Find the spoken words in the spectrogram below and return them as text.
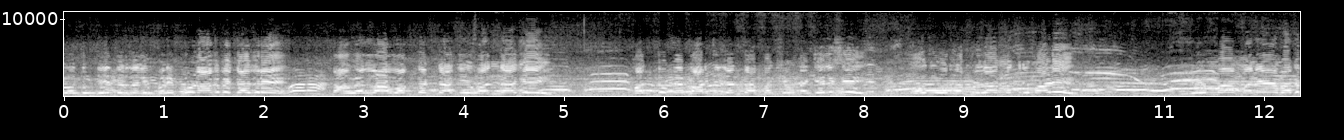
ಇವತ್ತು ಕೇಂದ್ರದಲ್ಲಿ ಪರಿಪೂರ್ಣ ಆಗಬೇಕಾದ್ರೆ ನಾವೆಲ್ಲ ಒಗ್ಗಟ್ಟಾಗಿ, ಒಂದಾಗಿ ಮತ್ತೊಮ್ಮೆ ಭಾರತೀಯ ಜನತಾ ಪಕ್ಷವನ್ನು ಗೆಲ್ಲಿಸಿ ಮೋದಿಯವರನ್ನ ಪ್ರಧಾನಮಂತ್ರಿ ಮಾಡಿ ನಿಮ್ಮ ಮನೆ ಮಗ,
